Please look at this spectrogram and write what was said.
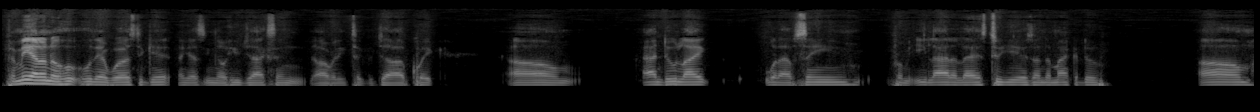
For me, I don't know who, who there was to get. I guess you know Hue Jackson already took the job quick. Um, I do like what I've seen from Eli the last two years under McAdoo. Um,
